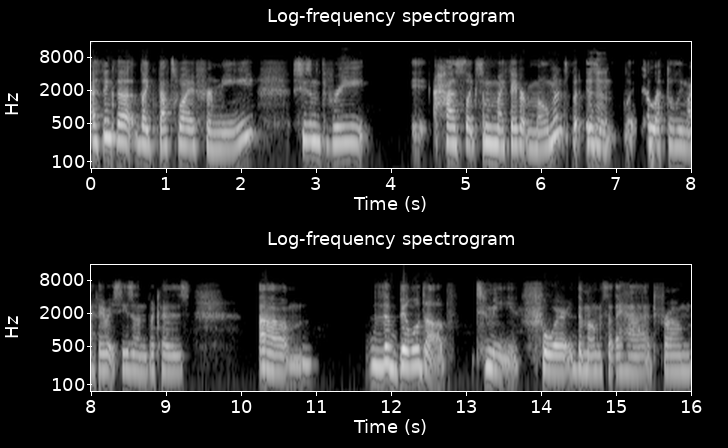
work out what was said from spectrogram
I think that like that's why for me, season three it has like some of my favorite moments, but Mhm. isn't like collectively my favorite season because um the build up to me for the moments that they had from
